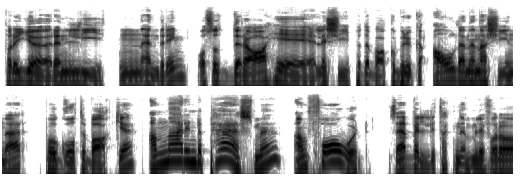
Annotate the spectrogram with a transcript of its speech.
for å gjøre en liten endring, og så dra hele skipet tilbake og bruke all den energien der på å gå tilbake. I'm not in the past, man. I'm forward. Så jeg er veldig takknemlig for å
